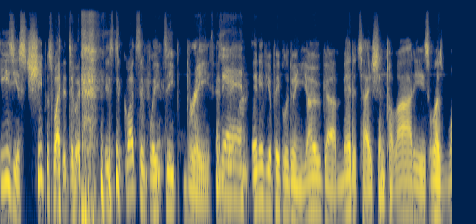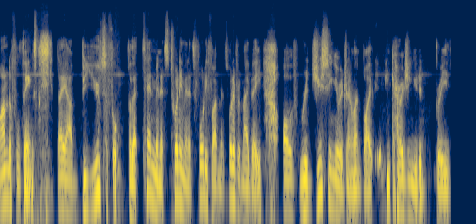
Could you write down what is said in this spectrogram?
easiest, cheapest way to do it is to quite simply deep breathe. And yeah. if any of your people are doing yoga, meditation, Pilates, all those wonderful things, they are beautiful for that 10 minutes, 20 minutes, 45 minutes, whatever it may be, of reducing your adrenaline by encouraging you to breathe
